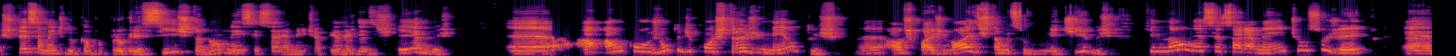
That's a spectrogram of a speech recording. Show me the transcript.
especialmente do campo progressista, não necessariamente apenas uhum. das esquerdas, é, há, há, um conjunto de constrangimentos né, aos quais nós estamos submetidos que não necessariamente o sujeito é,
